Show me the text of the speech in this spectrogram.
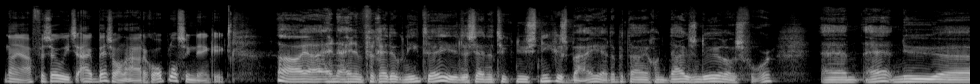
nou ja, voor zoiets eigenlijk best wel een aardige oplossing, denk ik. Nou ja, en, en vergeet ook niet, hè, er zijn natuurlijk nu sneakers bij. Ja, daar betaal je gewoon duizend euro's voor. En hè, nu, eh,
